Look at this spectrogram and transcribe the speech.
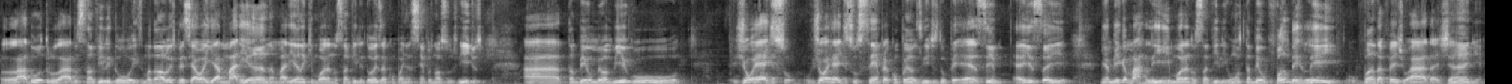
lá do outro lado, Sanville 2. Mandando um alô especial aí a Mariana, Mariana que mora no Sanville 2, acompanha sempre os nossos vídeos. Ah, também o meu amigo Joedson, o Joedson sempre acompanha os vídeos do PS, é isso aí. Minha amiga Marli mora no Sanville 1, também o Vanderlei, o Vanda Feijoada, a Jane,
